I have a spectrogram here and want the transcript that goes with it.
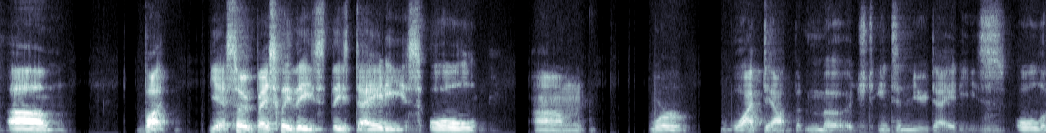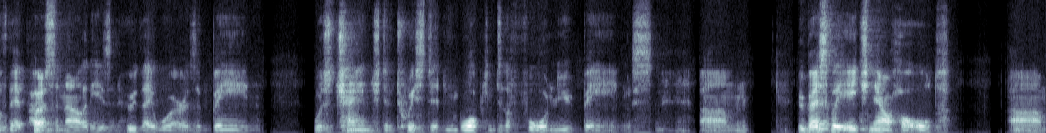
um, but yeah, so basically these these deities all um, were wiped out but merged into new deities. All of their personalities and who they were as a being was changed and twisted and warped into the four new beings, um, who basically each now hold um,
